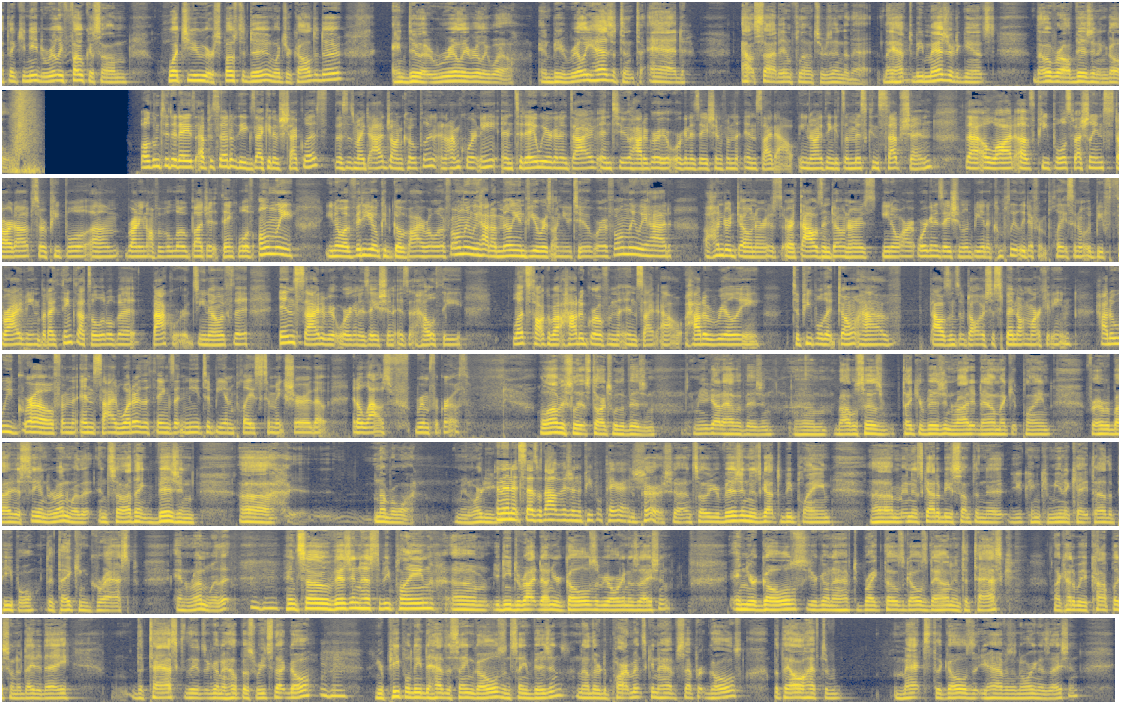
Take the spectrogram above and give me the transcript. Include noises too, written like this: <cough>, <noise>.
I think you need to really focus on what you are supposed to do and what you're called to do and do it really, really well and be really hesitant to add outside influencers into that. They have to be measured against the overall vision and goals. Welcome to today's episode of the Executives Checklist. This is my dad, John Copeland, and I'm Courtney. And today we are going to dive into how to grow your organization from the inside out. You know, I think it's a misconception that a lot of people, especially in startups or people um, running off of a low budget, think, well, if only you know a video could go viral, or if only we had a million viewers on YouTube, or if only we had a hundred donors or a thousand donors, you know, our organization would be in a completely different place and it would be thriving. But I think that's a little bit backwards. You know, if the inside of your organization isn't healthy, let's talk about how to grow from the inside out, how to really, to people that don't have thousands of dollars to spend on marketing, how do we grow from the inside? What are the things that need to be in place to make sure that it allows room for growth? Well, obviously, it starts with a vision I mean, you got to have a vision. Um, Bible says, take your vision, write it down, make it plain for everybody to see and to run with it. And so I think vision, uh, number one. I mean, where do you? And then it says, without vision, the people perish. You perish, yeah. And so your vision has got to be plain, um, and it's got to be something that you can communicate to other people that they can grasp and run with it. Mm-hmm. And so vision has to be plain. Um, you need to write down your goals of your organization in your goals, you're going to have to break those goals down into tasks. Like, how do we accomplish on a day to day the tasks that are going to help us reach that goal? Mm-hmm. Your people need to have the same goals and same visions. Now, their departments can have separate goals, but they all have to match the goals that you have as an organization.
